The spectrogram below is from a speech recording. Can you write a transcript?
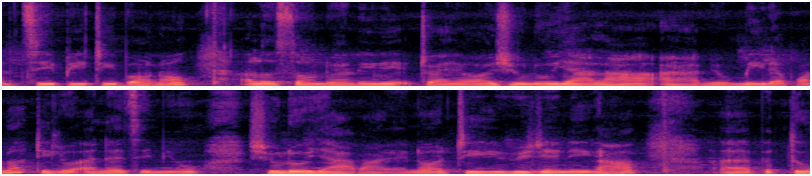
LGBT ပေါ့နော်အဲ့လိုစုံတွဲလေးတွေအတွက်ရောယူလို့ရလားအဲ့ဒါမျိုးမေးတယ်ပေါ့နော်ဒီလို energy မျိုးယူလို့ရပါတယ်เนาะဒီ reading တွေကအဲဘသူ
